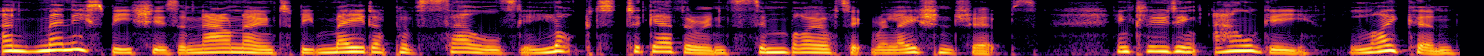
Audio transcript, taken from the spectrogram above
And many species are now known to be made up of cells locked together in symbiotic relationships, including algae, lichen,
